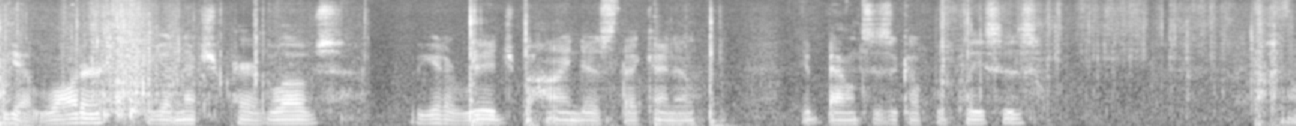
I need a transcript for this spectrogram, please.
We got water. We got an extra pair of gloves. We got a ridge behind us that kind of it bounces a couple of places. So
